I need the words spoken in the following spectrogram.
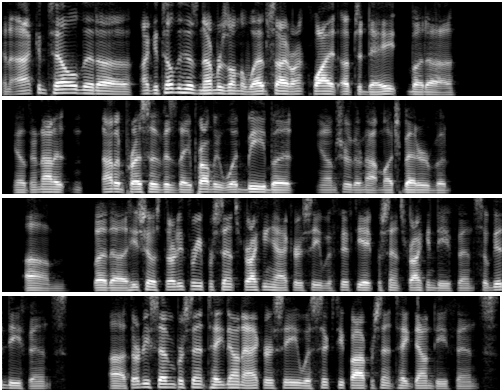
And I can tell that, uh, I can tell that his numbers on the website aren't quite up to date, but, uh, you know, they're not, not impressive as they probably would be, but you know, I'm sure they're not much better, but um, but uh, he shows 33% striking accuracy with 58% striking defense, so good defense. Uh, 37% takedown accuracy with 65% takedown defense.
